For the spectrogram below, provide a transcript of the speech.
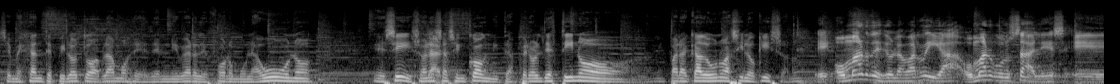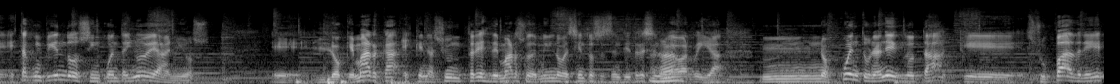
semejante piloto, hablamos de- del nivel de Fórmula 1. Eh, sí, son Claro. esas incógnitas, pero el destino para cada uno así lo quiso, ¿no? Eh, Omar desde Olavarría, Omar González, eh, está cumpliendo 59 años. Eh, lo que marca es que nació un 3 de marzo de 1963 en Ajá. Olavarría. Mm, nos cuenta una anécdota que su padre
